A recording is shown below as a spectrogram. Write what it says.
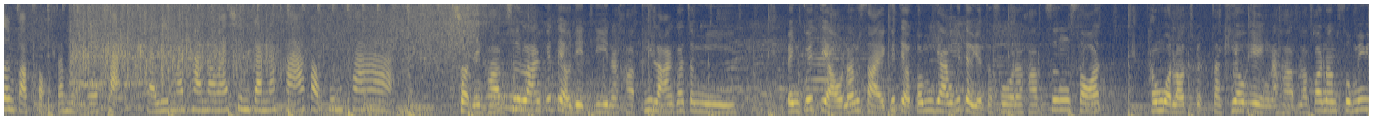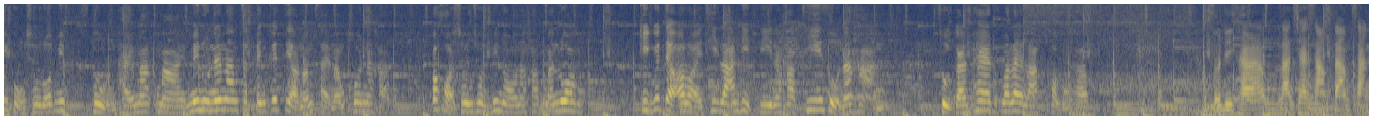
จนกว่าของจะหมดเลยค่ะอย่าลืมมาทานมาแวะชิมกันนะคะ ขอบคุณค่ะ สวัสดีครับ ชื่อร้านก๋วยเตี๋ยวเด็ดดีนะครับที่ร้านก็จะมีเป็นก๋วยเตี๋ยวน้ำใสก๋วยเตี๋ยวต้มยำก๋วยเตี๋ยวเย็นตาโฟนะครับซึ่งซอส ทั้งหมดเราจะเคี่ยวเองนะครับ แล้วก็น้ำซุปไม่มีผงชูรส มีสมุนไพรมากมาย เมนูแนะนำจะเป็นก๋วยเตี๋ยวน้ำใสน้ำข้นนะครับ ก็ขอเชิญชวนพี่น้องนะครับ มาร่วมกินก๋วยเตี๋ยวอร่อยที่ร้านดิดดีนะครับ ที่ศูนย์อาหารศูนย์การแพทย์วลัยลักษณ์ขอบคุณครับ สวัสดีครับ ร้านชายสามตามสั่ง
